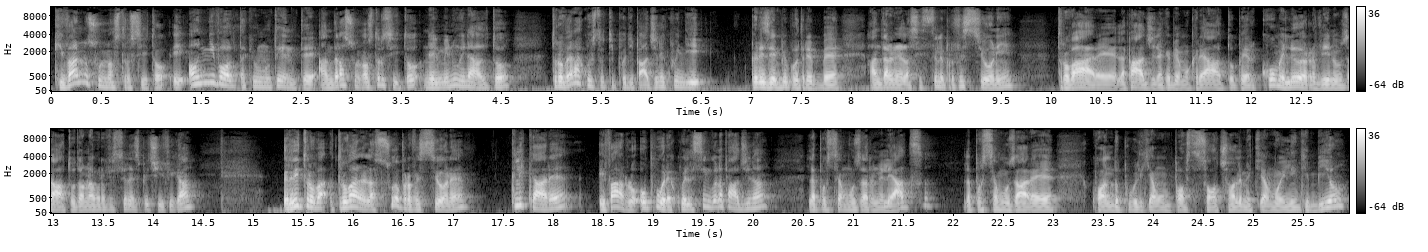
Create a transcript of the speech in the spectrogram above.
che vanno sul nostro sito e ogni volta che un utente andrà sul nostro sito, nel menu in alto troverà questo tipo di pagine, quindi per esempio potrebbe andare nella sezione professioni, trovare la pagina che abbiamo creato per come learn viene usato da una professione specifica, ritrova- trovare la sua professione, cliccare e farlo, oppure quella singola pagina la possiamo usare nelle ads, la possiamo usare quando pubblichiamo un post social e mettiamo il link in bio,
